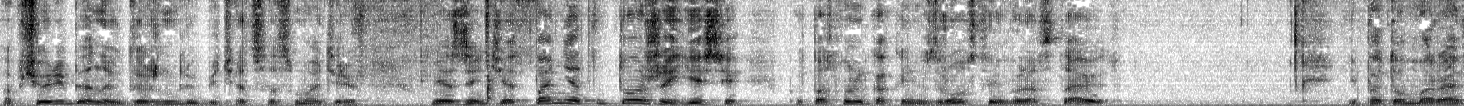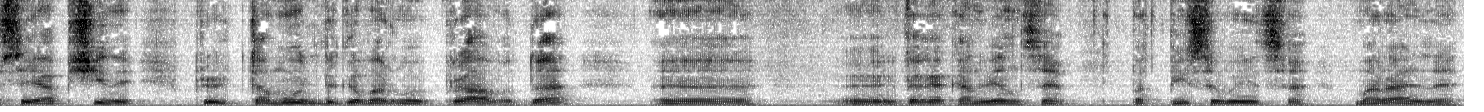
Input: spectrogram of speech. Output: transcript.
А почему ребенок должен любить отца с матерью? Мне извините, это понятно тоже, если мы посмотрим, как они взрослые вырастают. И потом мораль всей общины приводит к тому, или договорное право, да, э, э, такая конвенция подписывается моральная,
